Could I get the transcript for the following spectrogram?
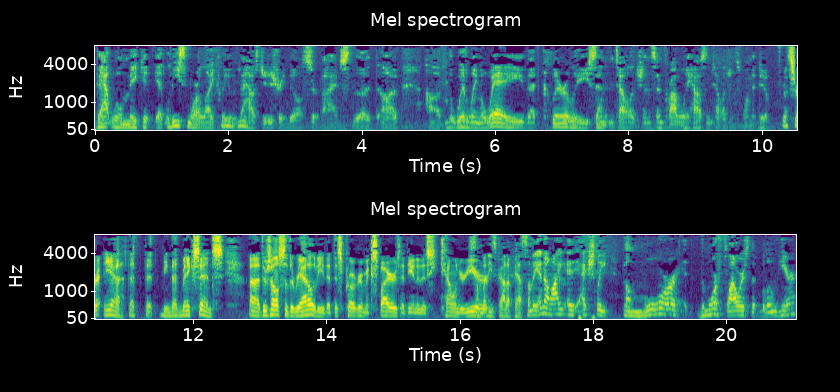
that will make it at least more likely that the House Judiciary Bill survives the uh, uh, the whittling away that clearly Senate intelligence and probably House intelligence want to do. That's right. Yeah, that, that I mean that makes sense. Uh, there's also the reality that this program expires at the end of this calendar year. Somebody's got to pass something. You know, I, I actually the more the more flowers that bloom here,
